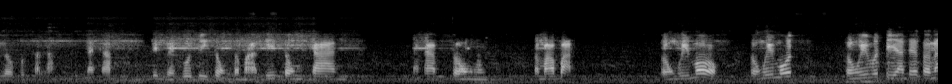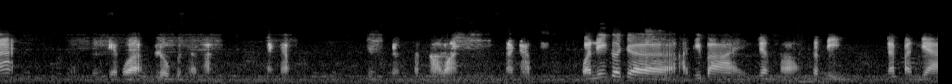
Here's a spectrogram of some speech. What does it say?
โลกุตระนะครับ ซึ่งเป็นผู้ที่ทรงสมาธิทรงฌานนะครับทรงสมาบัติทรงวิโมกข์ทรงวิมุตติทรงวิมุตติยานเทศนะเรียกว่าโลกุตระนะครับซึ่งเป็นสภาวะนะครับ วันนี้ก็จะอธิบายเรื่องของสติและปัญญา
